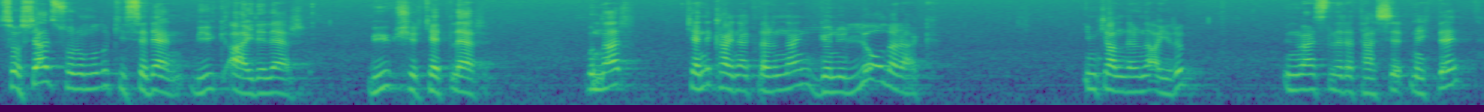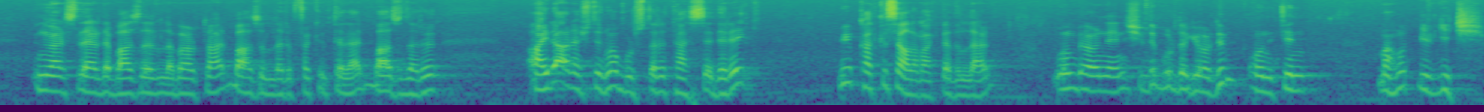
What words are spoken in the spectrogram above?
sosyal sorumluluk hisseden büyük aileler, büyük şirketler bunlar kendi kaynaklarından gönüllü olarak imkanlarını ayırıp üniversitelere tahsis etmekte. Üniversitelerde bazıları laboratuvar, bazıları fakülteler, bazıları ayrı araştırma bursları tahsis ederek büyük katkı sağlamaktadırlar. Bunun bir örneğini şimdi burada gördüm. Onun için Mahmut Bilgiç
